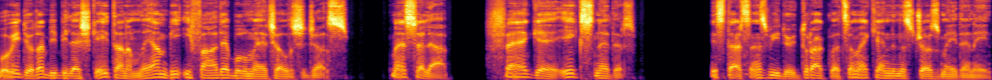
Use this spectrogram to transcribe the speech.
Bu videoda bir bileşkeyi tanımlayan bir ifade bulmaya çalışacağız. Mesela, fgx nedir? İsterseniz videoyu duraklatın ve kendiniz çözmeyi deneyin.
